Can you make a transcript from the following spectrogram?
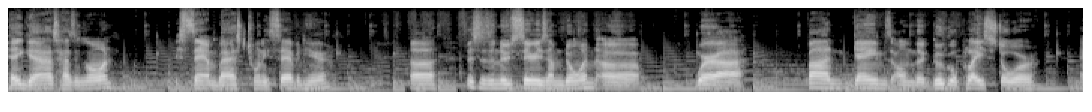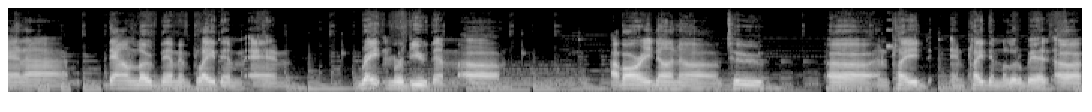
Hey guys, how's it going? It's Sam Bass 27 here. Uh, this is a new series I'm doing uh, where I find games on the Google Play Store and I download them and play them and rate and review them. Uh, I've already done uh, two uh, and played and played them a little bit. Uh,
